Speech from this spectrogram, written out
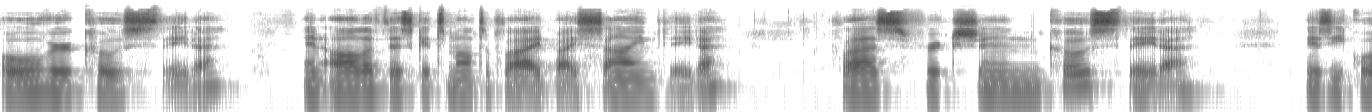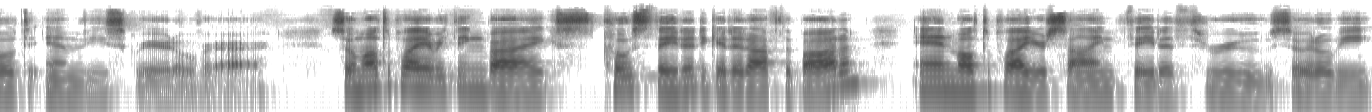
over cos theta. And all of this gets multiplied by sine theta plus friction cos theta is equal to mv squared over r. So multiply everything by cos theta to get it off the bottom and multiply your sine theta through. So it'll be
